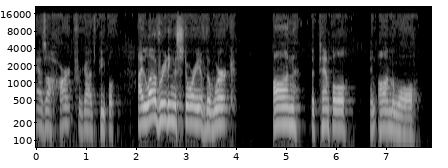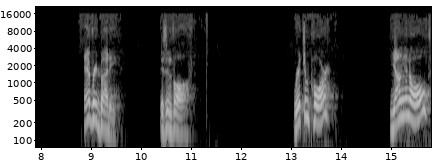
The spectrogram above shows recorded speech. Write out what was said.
has a heart for God's people. I love reading the story of the work on the temple and on the wall. Everybody is involved. Rich and poor, young and old,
